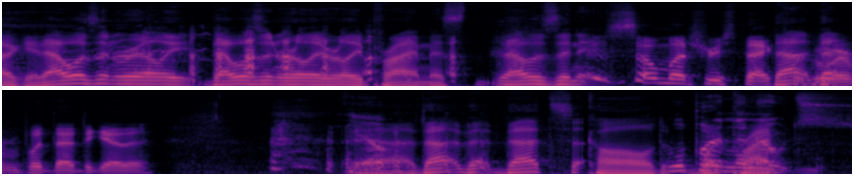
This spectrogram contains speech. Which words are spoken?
okay. That wasn't really, that wasn't really, really Primus. That was an, So much respect That- for that- whoever put that together. yeah, that, that, that's called. we'll put what it in the Prim- notes.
